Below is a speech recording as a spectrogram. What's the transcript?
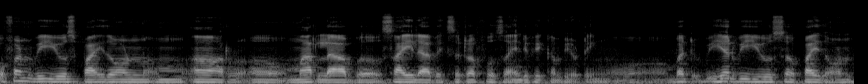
often we use Python um, or uh, MATLAB, uh, Scilab, etc. for scientific computing. Uh, but here we use uh, Python.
